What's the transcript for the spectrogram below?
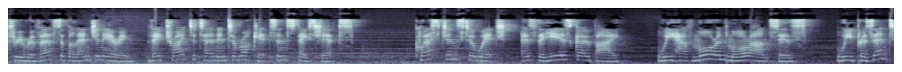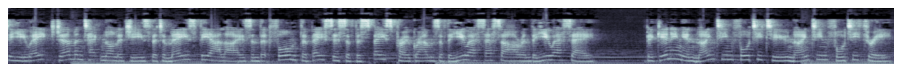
through reversible engineering, they tried to turn into rockets and spaceships? Questions to which, as the years go by, we have more and more answers. We present to you eight German technologies that amazed the Allies and that formed the basis of the space programs of the USSR and the USA. Beginning in 1942 1943,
